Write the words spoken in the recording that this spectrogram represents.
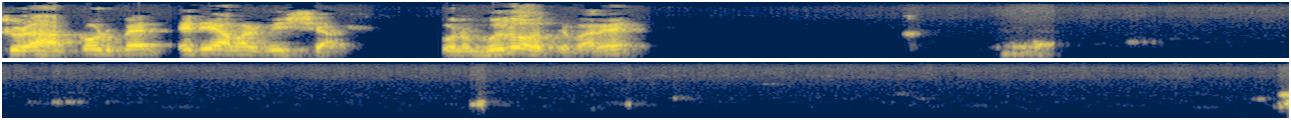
সুরাহা করবেন। এটি আমার বিশ্বাস। কোনো ভুলও হতে পারে আমার একটু Sure. হচ্ছে বর্তমান সরকারে এখন তো আপনি যেটা যাত্রা আহ,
